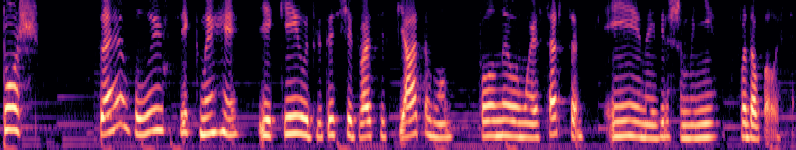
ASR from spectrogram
Тож, це були всі книги, які у 2025-му полонили моє серце і найбільше мені сподобалося.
